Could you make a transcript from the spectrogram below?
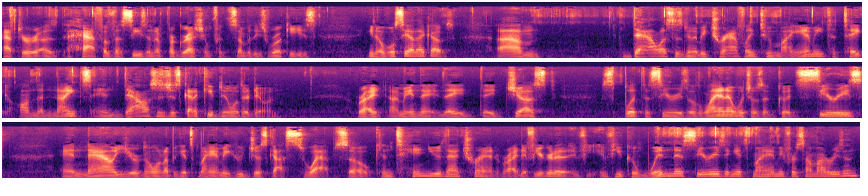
after a half of a season of progression for some of these rookies, you know, we'll see how that goes. Um, Dallas is going to be traveling to Miami to take on the Knights, and Dallas has just got to keep doing what they're doing, right? I mean, they they they just split the series with Atlanta, which was a good series, and now you're going up against Miami, who just got swept. So continue that trend, right? If you're gonna if if you can win this series against Miami for some odd reason,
